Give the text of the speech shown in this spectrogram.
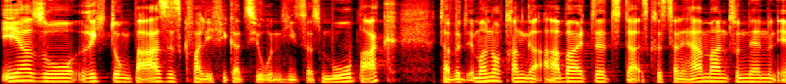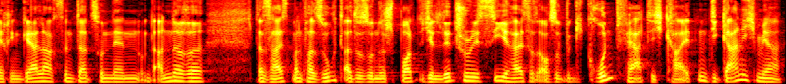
eher so Richtung Basisqualifikationen, hieß das MOBAC. Da wird immer noch dran gearbeitet. Da ist Christian Herrmann zu nennen, Erin Gerlach sind da zu nennen und andere. Das heißt, man versucht also so eine sportliche Literacy, heißt das auch so wirklich Grundfertigkeiten, die gar nicht mehr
